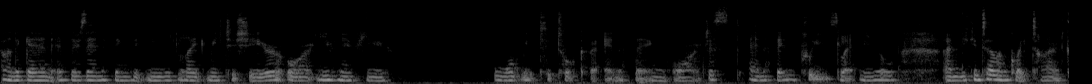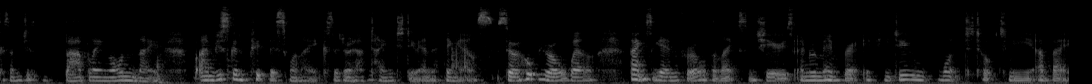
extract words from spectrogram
And again, if there's anything that you would like me to share, or even if you want me to talk about anything or just anything, please let me know. And um, you can tell I'm quite tired because I'm just babbling on now. But I'm just going to put this one out because I don't have time to do anything else. So I hope you're all well. Thanks again for all the likes and shares. And remember, if you do want to talk to me about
